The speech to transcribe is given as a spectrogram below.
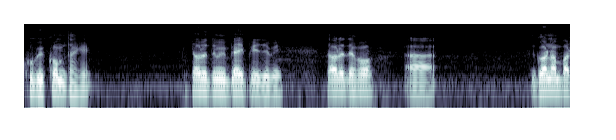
খুবই কম থাকে। তাহলে তুমি ব্যয় পেয়ে যাবে। তাহলে দেখো গ নাম্বার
